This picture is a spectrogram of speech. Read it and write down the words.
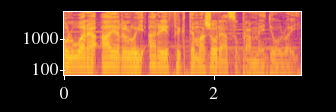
Poluarea aerului are efecte majore asupra mediului.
